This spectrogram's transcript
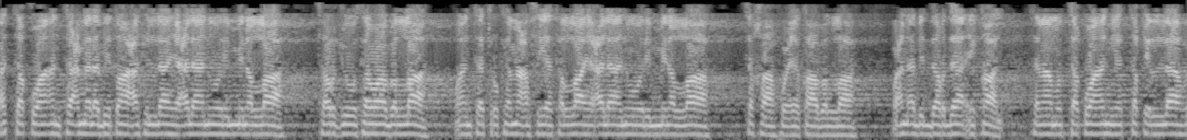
التقوى أن تعمل بطاعة الله على نور من الله ترجو ثواب الله وأن تترك معصية الله على نور من الله تخاف عقاب الله. وعن أبي الدرداء قال تمام التقوى أن يتقي الله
